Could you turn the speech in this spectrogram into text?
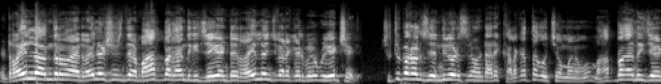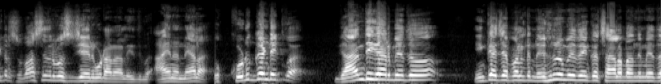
రైల్లో అందరూ ఆయన రైల్వే స్టేషన్ దగ్గర మహాత్మా గాంధీకి జై అంటే రైలు నుంచి వెనక్కి వెళ్ళిపోయినప్పుడు ఏడ్చాడు. చుట్టుపక్కల నుంచి ఎందుకు ఏడుస్తున్నాం అంటే అరే కలకత్తాకు వచ్చాం మనము. మహాత్మా గాంధీ జై అంటే సుభాష్ చంద్రబోస్ జై అని కూడా అనాలి. ఇది ఆయన నేల. ఒక కొడుకు గంట ఎక్కువ. గాంధీ గారి మీద ఇంకా చెప్పాలంటే నెహ్రూ మీద ఇంకా చాలా మంది మీద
